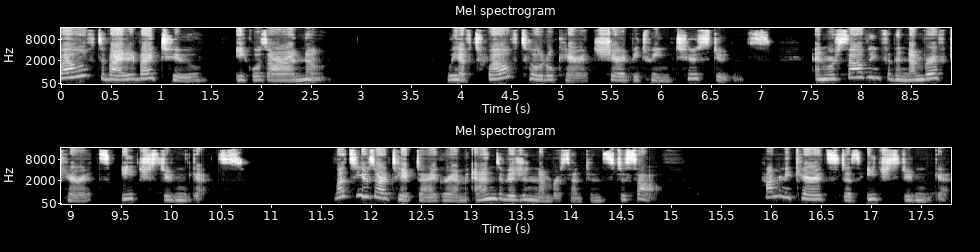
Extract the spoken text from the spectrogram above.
Twelve divided by two equals our unknown. We have 12 total carrots shared between two students, and we're solving for the number of carrots each student gets. Let's use our tape diagram and division number sentence to solve. How many carrots does each student get?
